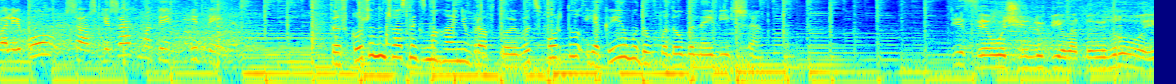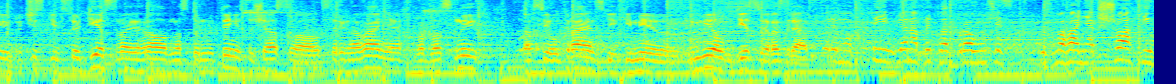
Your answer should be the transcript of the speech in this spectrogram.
волейбол, шашки, шахматы и теннис. Тож кожен учасник змагання брав той вид спорту, який йому до вподоби найбільше. В детстве очень любил эту игру и практически все детство играл в настольный теннис, участвовал в соревнованиях, в областных, во всеукраинских, имею, имел в детстве разряд. перемогти. Я, наприклад, брав участь у змаганнях з шахів,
